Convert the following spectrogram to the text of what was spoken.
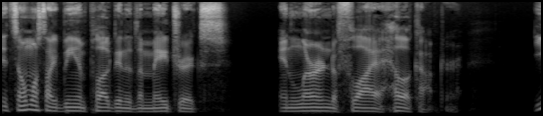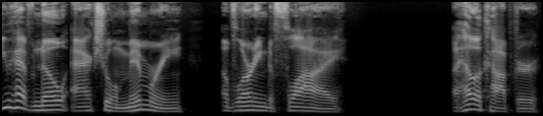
It's almost like being plugged into the matrix and learn to fly a helicopter. You have no actual memory of learning to fly a helicopter,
